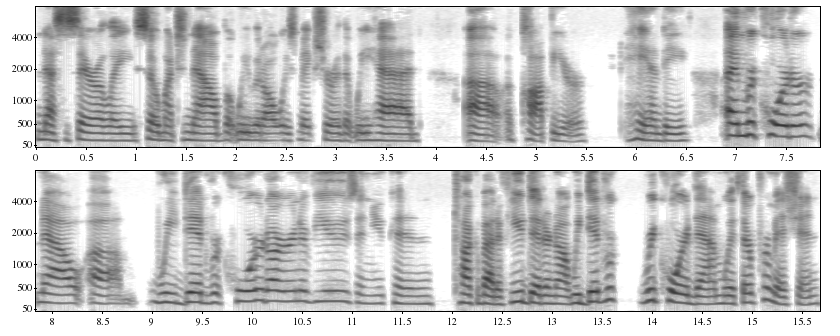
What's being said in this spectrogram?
necessarily so much now, but we would always make sure that we had uh, a copier handy and recorder. Now, um, we did record our interviews, and you can talk about if you did or not. We did re- record them with their permission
